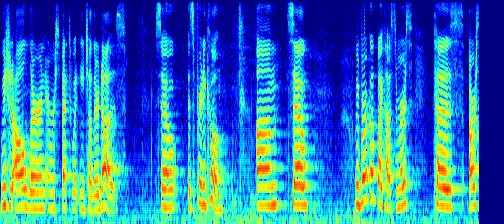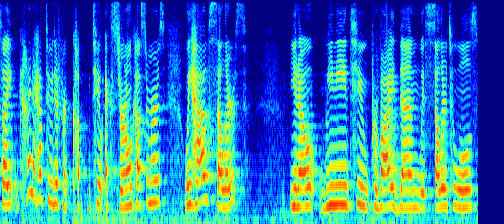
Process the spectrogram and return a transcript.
we should all learn and respect what each other does. So it's pretty cool. Um, so we broke up by customers because our site, kind of have two different, two external customers. We have sellers. You know, we need to provide them with seller tools,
